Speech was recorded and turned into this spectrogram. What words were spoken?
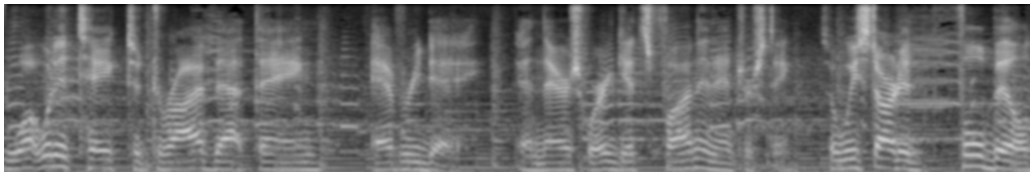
What would it take to drive that thing every day? And there's where it gets fun and interesting. So we started full build.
